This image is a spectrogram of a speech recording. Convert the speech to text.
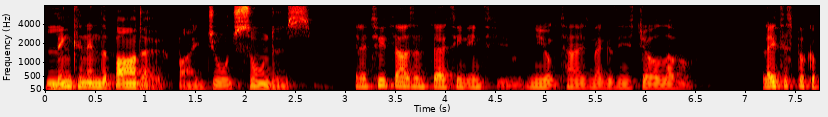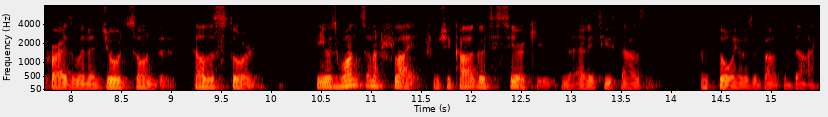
Lincoln in the Bardo by George Saunders. In a 2013 interview with New York Times Magazine's Joel Lovell, latest Booker Prize winner George Saunders tells a story that he was once on a flight from Chicago to Syracuse in the early 2000s and thought he was about to die.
